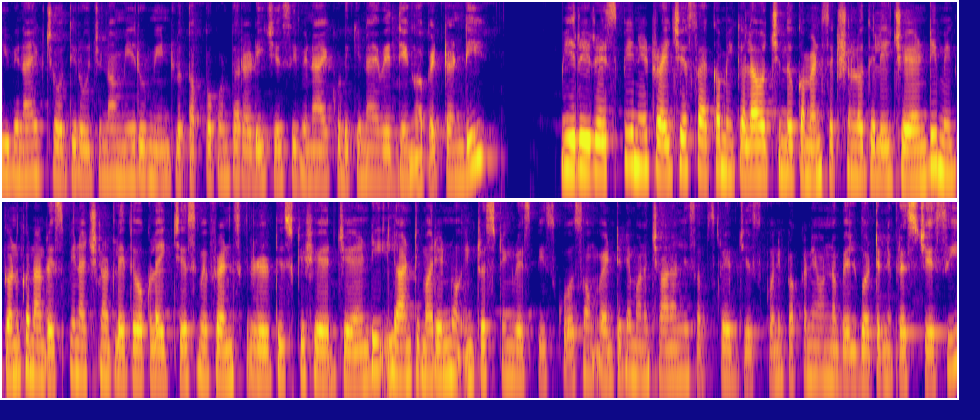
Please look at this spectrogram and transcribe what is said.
ఈ వినాయక చవితి రోజున మీరు మీ ఇంట్లో తప్పకుండా రెడీ చేసి వినాయకుడికి నైవేద్యంగా పెట్టండి. మీరు ఈ రెసిపీని ట్రై చేశాక మీకు ఎలా వచ్చిందో కమెంట్ సెక్షన్లో తెలియజేయండి. మీకు కనుక నా రెసిపీ నచ్చినట్లయితే ఒక లైక్ చేసి మీ ఫ్రెండ్స్కి రిలేటివ్స్కి షేర్ చేయండి. ఇలాంటి మరెన్నో ఇంట్రెస్టింగ్ రెసిపీస్ కోసం వెంటనే మన ఛానల్ని సబ్స్క్రైబ్ చేసుకొని పక్కనే ఉన్న బెల్ బటన్ని ప్రెస్ చేసి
